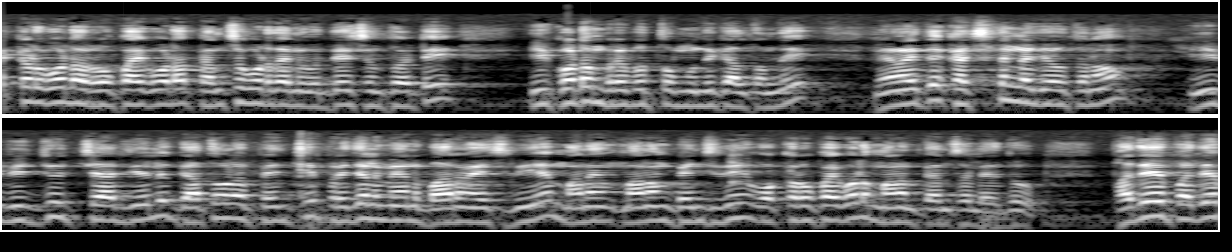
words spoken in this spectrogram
ఎక్కడ కూడా రూపాయి కూడా పెంచకూడదనే ఉద్దేశంతో ఈ కూటమి ప్రభుత్వం ముందుకెళ్తుంది. మేమైతే ఖచ్చితంగా చెబుతున్నాం ఈ విద్యుత్ ఛార్జీలు గతంలో పెంచి ప్రజల మీద భారం వేసినవి మనం మనం పెంచినవి ఒక్క రూపాయి కూడా మనం పెంచలేదు. పదే పదే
